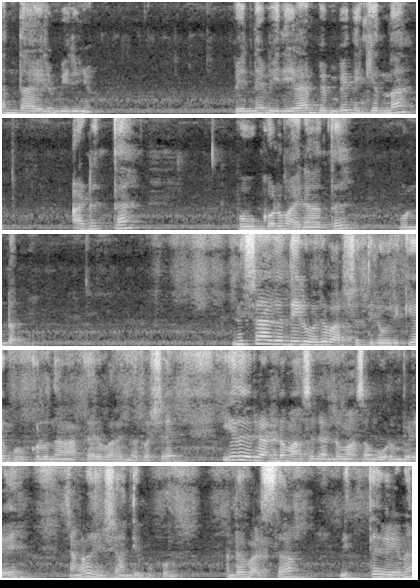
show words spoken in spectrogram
എന്തായാലും വിരിഞ്ഞു. പിന്നെ വിരിയാൻ ബിമ്പി നിൽക്കുന്ന അടുത്ത പൂക്കളും അതിനകത്ത് ഉണ്ട്. നിശാഗന്ധിയിൽ ഒരു വർഷത്തിൽ ഒരിക്കൽ പൂക്കളെന്നാണ് ആൾക്കാർ പറയുന്നത്. പക്ഷേ ഇതൊരു രണ്ട് മാസം രണ്ട് മാസം കൂടുമ്പോഴേ ഞങ്ങൾ നിശാന്തി പൂക്കുന്നു. എന്റെ വത്സ വിത്ത് വീണ്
